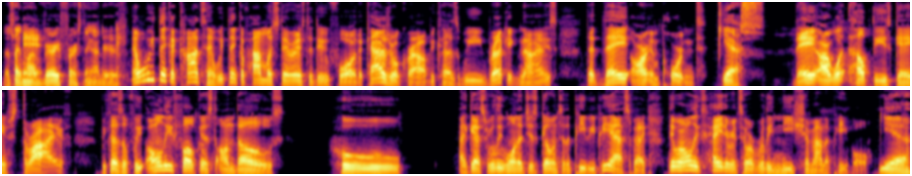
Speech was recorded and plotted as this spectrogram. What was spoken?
That's like my very first thing I did. And when we think of content, we think of how much there is to do for the casual crowd because we recognize that they are important. Yes. They are what help these games thrive. Because if we only focused on those who, I guess, really want to just go into the PvP aspect, they were only catering to a really niche amount of people. Yeah.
